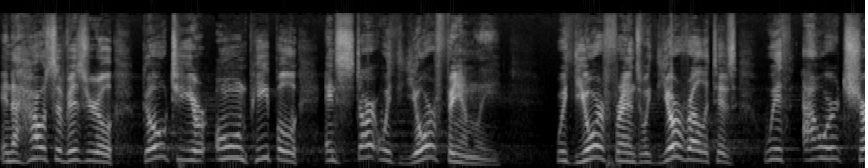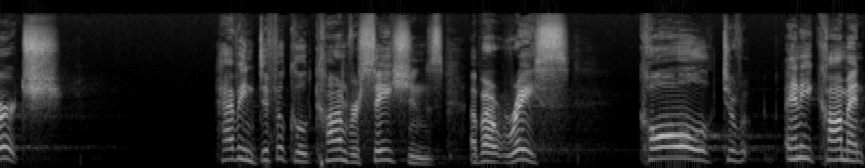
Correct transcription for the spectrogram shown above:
in the house of Israel. Go to your own people and start with your family, with your friends, with your relatives, with our church. Having difficult conversations about race, call to any comment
